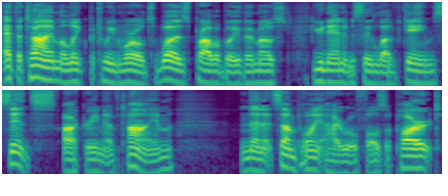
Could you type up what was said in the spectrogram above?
At the time, A Link Between Worlds was probably the most unanimously loved game since Ocarina of Time. And then at some point, Hyrule falls apart.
